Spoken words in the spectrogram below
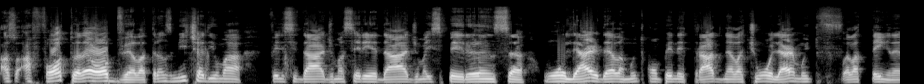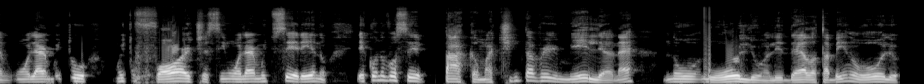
A, a foto, ela é óbvia, ela transmite ali uma felicidade, uma seriedade, uma esperança, um olhar dela muito compenetrado, né? Ela tinha um olhar muito, ela tem, né? Um olhar muito muito forte, assim, um olhar muito sereno. E quando você taca uma tinta vermelha, né? no, no, olho ali dela, tá bem no olho.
